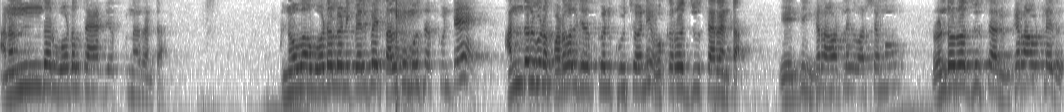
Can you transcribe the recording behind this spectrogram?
అని అందరు ఓడలు తయారు చేసుకున్నారంట. నోవా ఓడలోనికి వెళ్ళిపోయి తలుపు మూసేసుకుంటే అందరు కూడా పడవలు చేసుకొని కూర్చొని ఒక్కరోజు చూశారంట. ఏంటి ఇంకా రావట్లేదు వర్షము? రెండో రోజు చూశారు ఇంకా రావట్లేదు.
